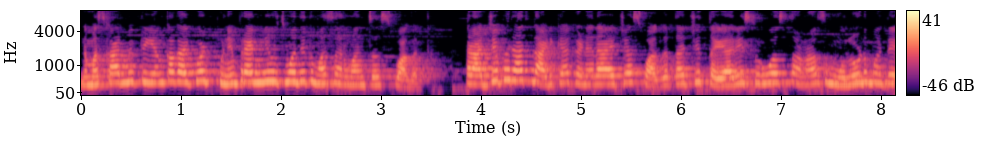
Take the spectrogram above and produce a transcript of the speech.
नमस्कार मी प्रियंका गायकवाड पुणे प्राईम न्यूजमध्ये तुम्हा सर्वांचं स्वागत. राज्यभरात लाडक्या गणरायाच्या स्वागताची तयारी सुरू असतानाच मुलुंडमध्ये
